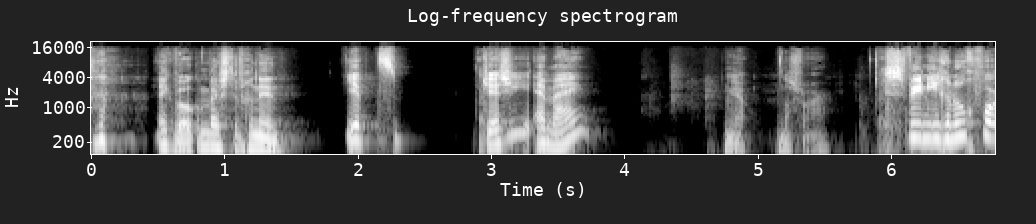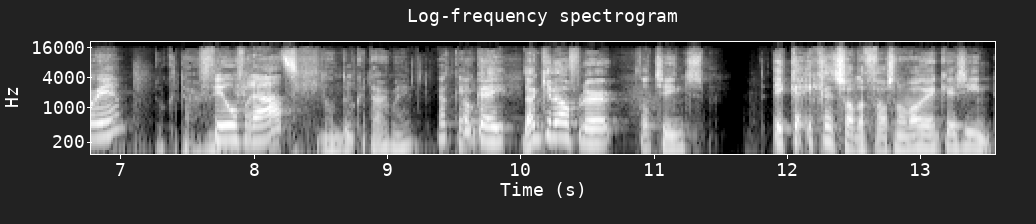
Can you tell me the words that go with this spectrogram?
ik wil ook een beste vriendin. Je hebt Jessie en mij. Ja, dat is waar. Is het weer niet genoeg voor je? Doe ik het daarmee? Veel vraat? Dan doe ik het daarmee. Oké. Oké, dankjewel Fleur. Tot ziens. Ik, ik zal het vast nog wel een keer zien.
